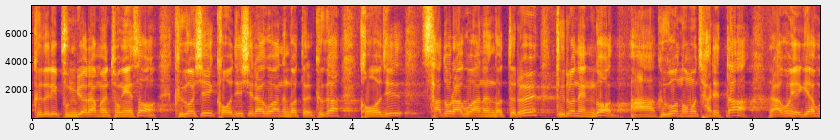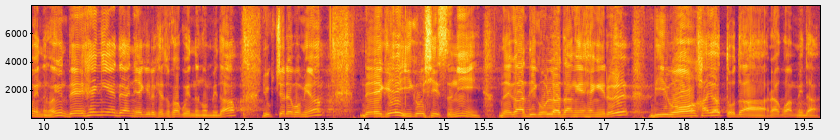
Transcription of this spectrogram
그들이 분별함을 통해서 그것이 거짓이라고 하는 것들, 그가 거짓 사도라고 하는 것들을 드러낸 것, 아, 그거 너무 잘했다라고 얘기하고 있는 거예요. 내 행위에 대한 얘기를 계속하고 있는 겁니다. 6절에 보면 내게 이것이 있으니 내가 니골라 당의 행위를 미워하였도다라고 합니다.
